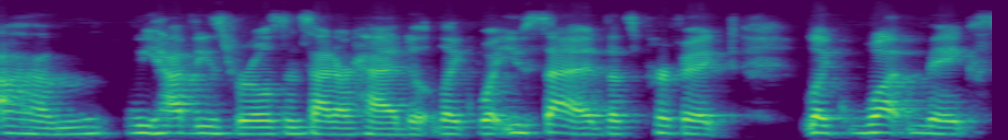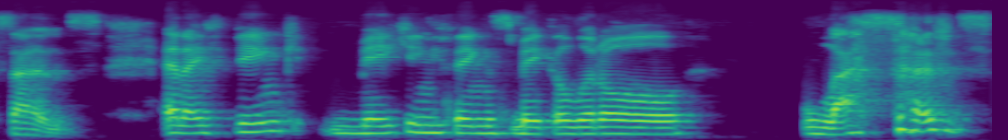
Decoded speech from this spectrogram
um, we have these rules inside our head, like what you said, that's perfect. Like what makes sense. And I think making things make a little less sense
